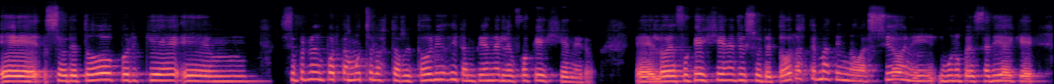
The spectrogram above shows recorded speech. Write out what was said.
eh, sobre todo porque em, siempre nos importan mucho los territorios y también el enfoque de género. Eh, los enfoques de género y sobre todo los temas de innovación, y uno pensaría que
